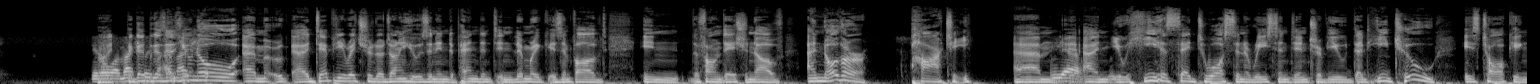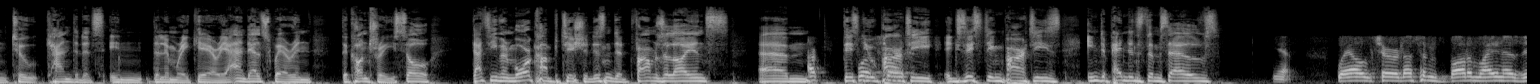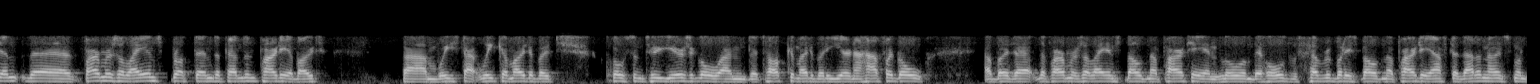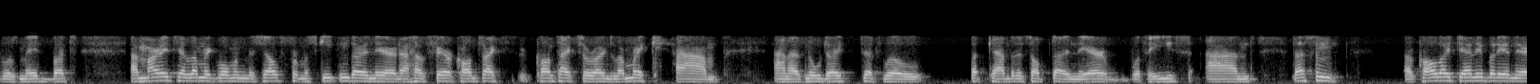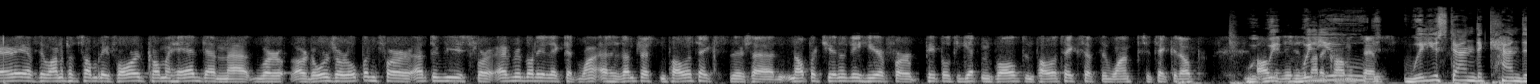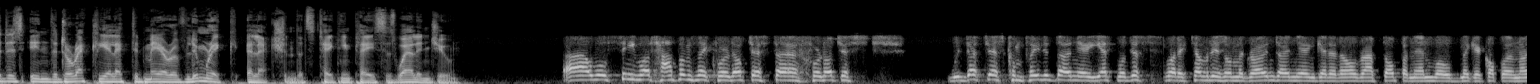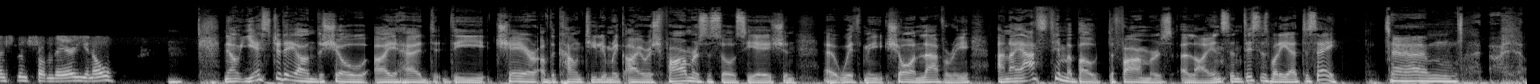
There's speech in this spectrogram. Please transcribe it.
You know, right. because, because as I'm you know, um, uh, Deputy Richard O'Donoghue, who's an independent in Limerick, is involved in the foundation of another party. Um, yeah. And you, he has said to us in a recent interview that he too is talking to candidates in the Limerick area and elsewhere in the country. So that's even more competition, isn't it? Farmers Alliance, um, uh, this well, new party, sure. existing parties, independents themselves. Yeah. Well, sure. Listen, bottom line is the, the Farmers Alliance brought the independent party about. Um, we start. We come out about close to two years ago, and the talk came out about a year and a half ago about uh, the Farmers Alliance building a party, and lo and behold, everybody's building a party after that announcement was made. But I'm married to a Limerick woman myself from Muskegon down there, and I have fair contacts contacts around Limerick. Um, and I've no doubt that we'll put candidates up down there with ease. And listen, I'll call out to anybody in the area if they want to put somebody forward, come ahead, and uh, our doors are open for interviews for everybody like that want, has interest in politics. There's an opportunity here for people to get involved in politics if they want to take it up. Will, will you, will you stand a candidate in the directly elected mayor of Limerick election that's taking place as well in June? Uh, we'll see what happens. Like we're not just uh, we're not just we're not just completed down there yet. We'll just what activities on the ground down there and get it all wrapped up, and then we'll make a couple of announcements from there. You know. Now, yesterday on the show, I had the chair of the County Limerick Irish Farmers Association uh, with me, Sean Lavery, and I asked him about the Farmers Alliance, and this is what he had to say. Um,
